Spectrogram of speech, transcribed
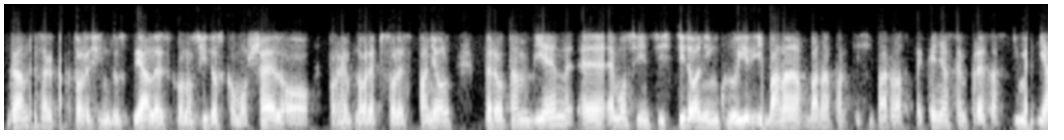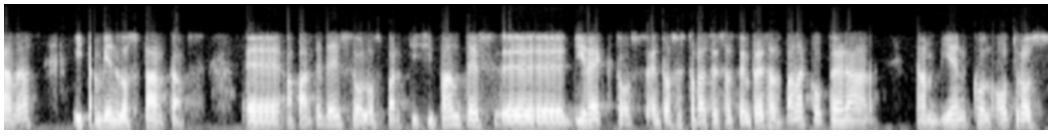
grandes actores industriales conocidos como Shell o, por ejemplo, Repsol Español, pero también eh, hemos insistido en incluir y van a, participar las pequeñas empresas y medianas y también los startups. Eh, aparte de eso, los participantes eh, directos, entonces todas esas empresas van a cooperar también con otros,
